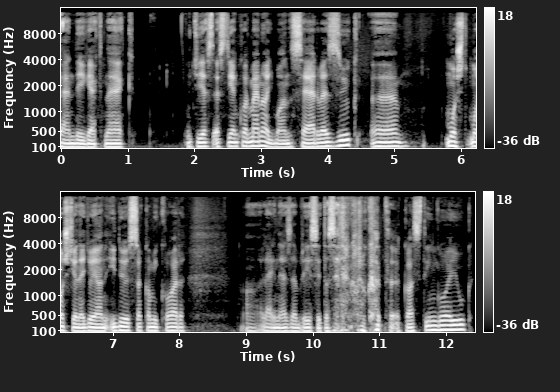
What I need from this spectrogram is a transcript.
vendégeknek, úgyhogy ezt, ezt ilyenkor már nagyban szervezzük. Most, most jön egy olyan időszak, amikor a legnehezebb részét a zenekarokat castingoljuk,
